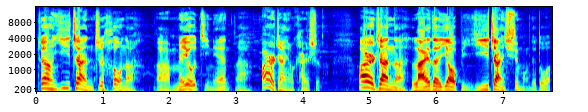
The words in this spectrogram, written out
这样一战之后呢，啊，没有几年啊，二战又开始了。二战呢来的要比一战迅猛得多。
